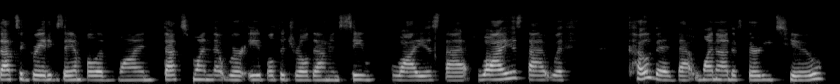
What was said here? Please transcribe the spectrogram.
that's a great example of one. That's one that we're able to drill down and see why is that? Why is that with COVID that one out of 32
